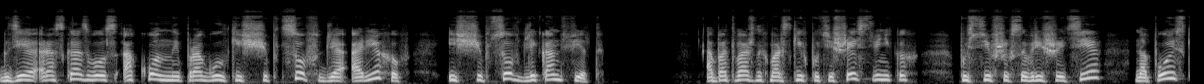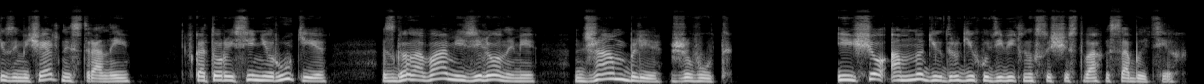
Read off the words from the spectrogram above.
где рассказывалось о конной прогулке щипцов для орехов и щипцов для конфет, об отважных морских путешественниках, пустившихся в решете на поиски замечательной страны, в которой синие руки с головами зелеными джамбли живут, и еще о многих других удивительных существах и событиях.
